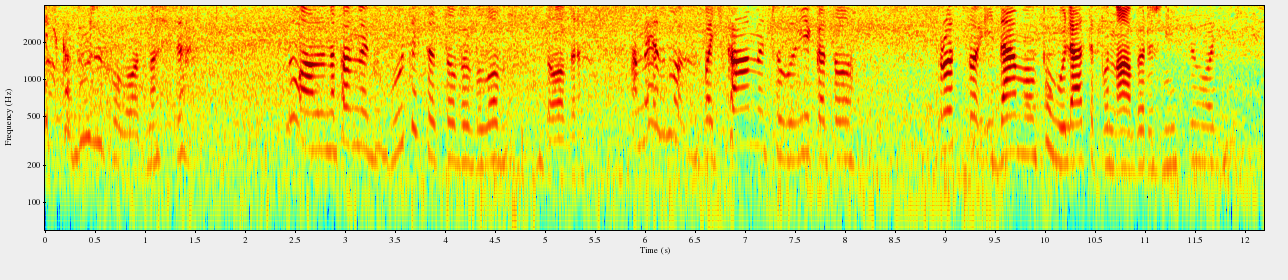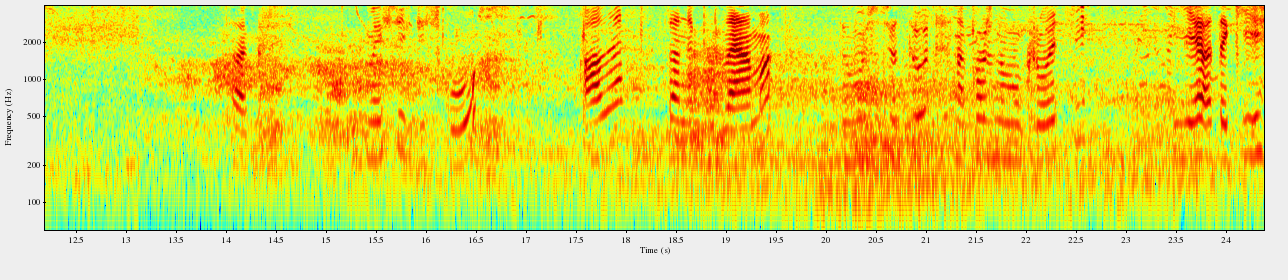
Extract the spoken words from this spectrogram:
Водичка дуже холодна ще. Ну, але напевно, як вбутися, то би було б добре. А ми з, з батьками чоловіка то просто йдемо погуляти по набережній сьогодні. Так, ми всі в піску, але це не проблема, тому що тут на кожному кроці є такі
